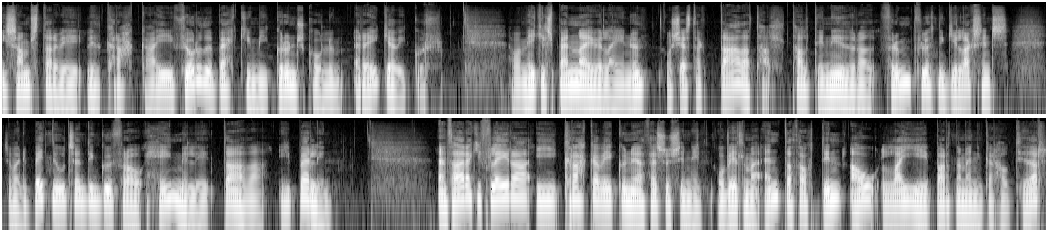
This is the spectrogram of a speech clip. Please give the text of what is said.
í samstarfi við krakka í fjórðu bekkjum í grunnskólum Reykjavíkur. Það var mikil spenna yfir læginu og sérstakt daðatal taldi niður að frumflutningi lagsins sem var í beitni útsendingu frá heimili daða í Berlín. En það er ekki fleira í krakkavikunni að þessu sinni og við ætlum að enda þáttinn á lægi barnamenningarháttíðar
